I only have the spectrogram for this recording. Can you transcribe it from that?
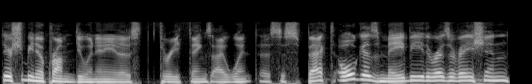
There should be no problem doing any of those three things. I wouldn't uh, suspect. Oga's maybe the reservation.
